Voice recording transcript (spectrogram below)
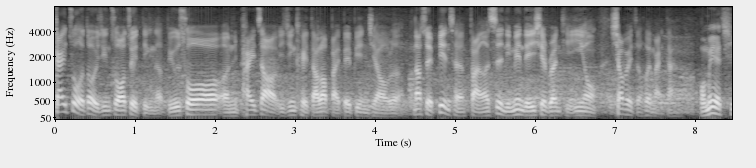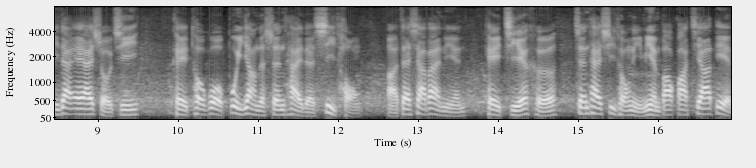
该做的都已经做到最顶了，比如说呃，你拍照已经可以达到百倍变焦了，那所以变成反而是里面的一些软体应用，消费者会买单。我们也期待 AI 手机可以透过不一样的生态的系统啊，在下半年可以结合生态系统里面，包括家电、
